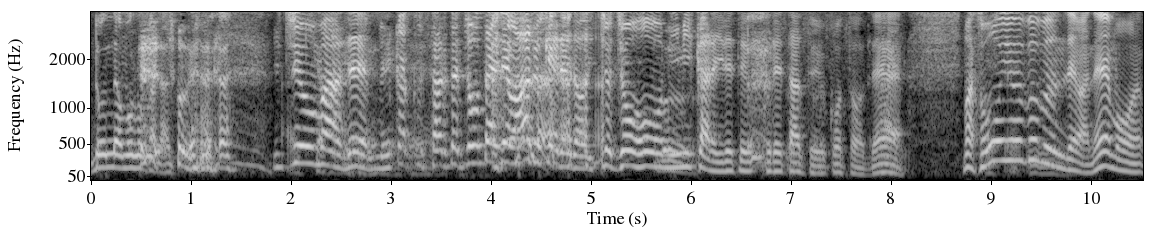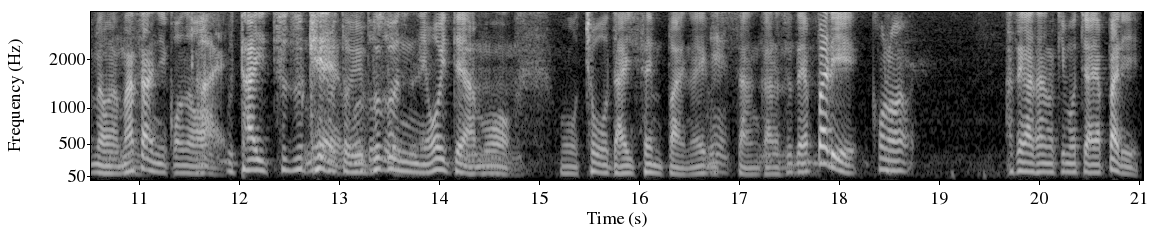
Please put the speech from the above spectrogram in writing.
どんなものかなそうです一応まあね、目隠しされた状態ではあるけれど、一応情報を耳から入れてくれたということで、まあそういう部分ではね、もう、まあ、まさにこのはい。歌い続けるというね部分においてはもう、もう超大先輩の江口さんからすると、やっぱりこの長谷川さんの気持ちはやっぱり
